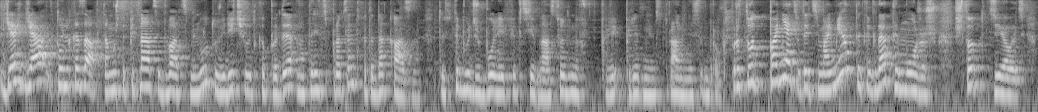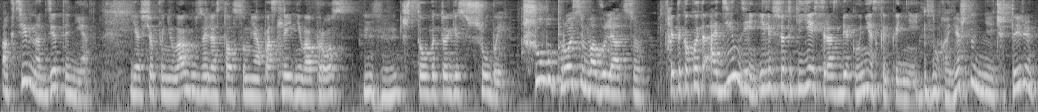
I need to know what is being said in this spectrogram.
Я, я только за, потому что 15-20 минут увеличивают КПД на 30%, это доказано. То есть ты будешь более эффективна, особенно в предменструальный синдром. Просто вот понять вот эти моменты, когда ты можешь что-то делать активно, а где-то нет. Я все поняла, Гузель, остался у меня последний вопрос. Угу. Что в итоге с шубой? Шубу просим в овуляцию. Это какой-то один день или все-таки есть разбег в несколько дней? Ну, конечно, не четыре.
